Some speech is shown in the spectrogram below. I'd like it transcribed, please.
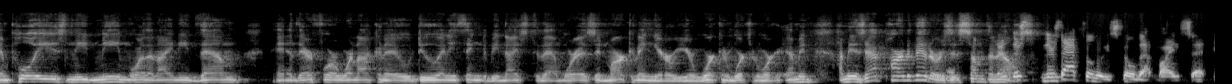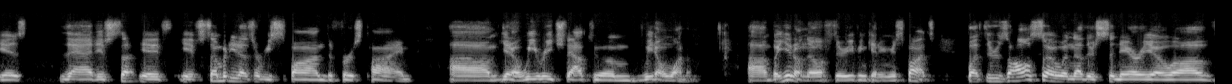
employees need me more than I need them, and therefore we're not going to do anything to be nice to them? Whereas in marketing, you're you're working, working, working. I mean, I mean, is that part of it, or is it something else? There's, there's absolutely still that mindset. Is that if if if somebody doesn't respond the first time, um, you know, we reached out to them, we don't want them, um, but you don't know if they're even getting response. But there's also another scenario of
